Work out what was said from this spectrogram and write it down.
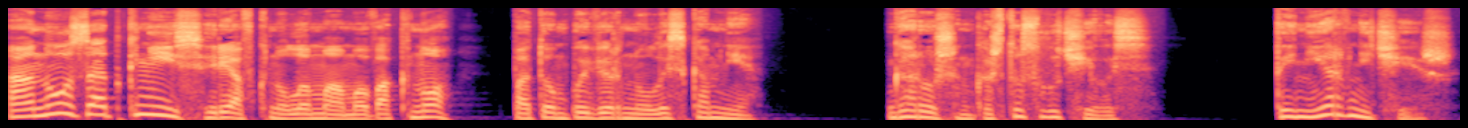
«А ну, заткнись!» — рявкнула мама в окно, потом повернулась ко мне. «Горошенко, что случилось? Ты нервничаешь?»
